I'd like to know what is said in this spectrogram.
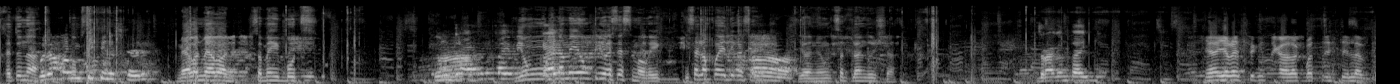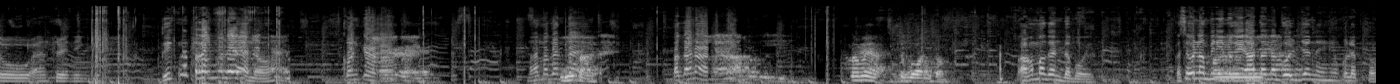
ito na. Wala kang Comms. pinistel. Meron, meron. Sa may boots. Yung dragon tayo. Yung, alam mo yung QSS mo, Rick? Isa lang pwede kasi. Ah. Yun, yung sa nandun siya. Dragon tayo. Yeah, you can speak in Tagalog but you still have to answer in English. Rick, na-try mo na yung ano? Conquer ko. Mga maganda. Hindi pa. Pag ano, Mamaya, subukan ko. parang maganda, boy. Kasi walang binibigay ata na gold dyan eh, yung Colepto.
